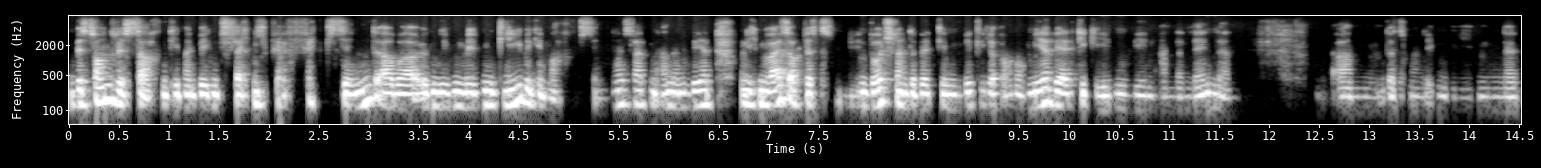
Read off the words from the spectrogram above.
besondere Sachen, die man wegen vielleicht nicht perfekt sind, aber irgendwie mit, mit Liebe gemacht sind. Ne? Es hat einen anderen Wert. Und ich weiß auch, dass in Deutschland da wird dem wirklich auch noch mehr Wert gegeben wie in anderen Ländern. Ähm, dass man irgendwie, ne,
